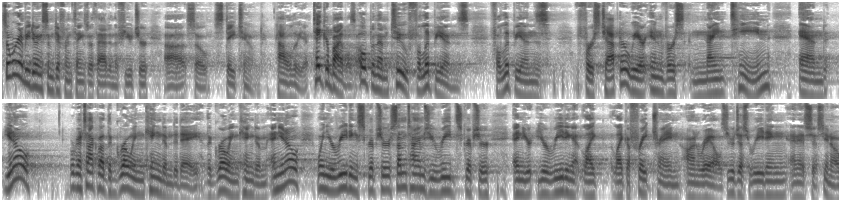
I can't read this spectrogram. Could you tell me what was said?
so we're going to be doing some different things with that in the future. Uh, so stay tuned. Hallelujah. Take your Bibles, open them to Philippians. Philippians, first chapter. We are in verse 19. And you know, we're going to talk about the growing kingdom today, the growing kingdom. And you know, when you're reading scripture, sometimes you read scripture and you're, you're reading it like, like a freight train on rails. You're just reading, and it's just, you know,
